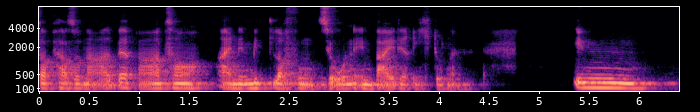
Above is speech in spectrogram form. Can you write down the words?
der Personalberater eine Mittlerfunktion in beide Richtungen. In,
